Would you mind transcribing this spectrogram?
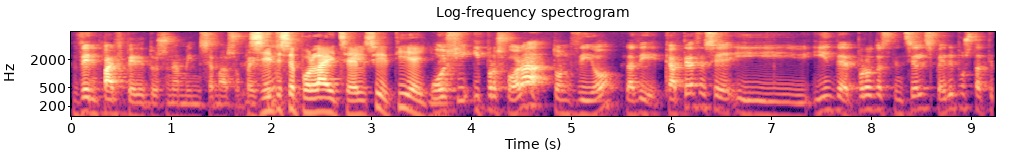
δεν υπάρχει περίπτωση να μείνει σε εμάς ο παίκτης. Ζήτησε πολλά η Chelsea, τι έγινε; Όχι, η προσφορά των δύο, δηλαδή κατέθεσε η Ίντερ πρώτα στην Chelsea περίπου στα 37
